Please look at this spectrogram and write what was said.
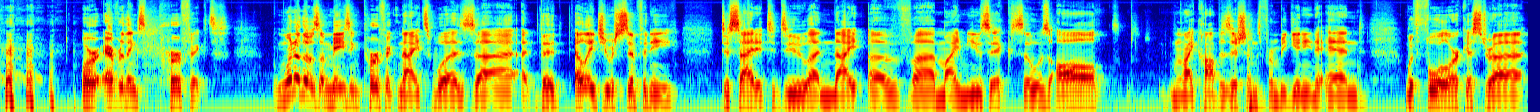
or everything's perfect one of those amazing perfect nights was uh, the LA Jewish Symphony decided to do a night of uh, my music. So it was all my compositions from beginning to end with full orchestra,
